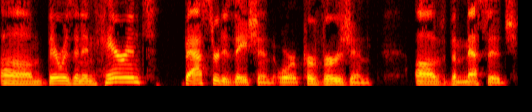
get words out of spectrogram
um there was an inherent bastardization or perversion of the message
